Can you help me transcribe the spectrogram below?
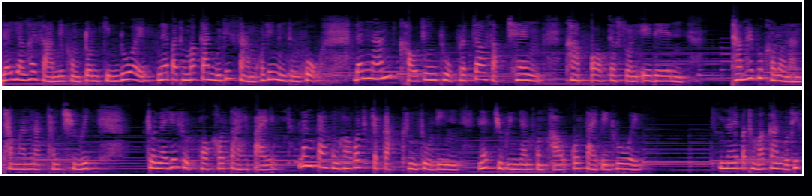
และยังให้สามีของตนกินด้วย ในปฐมกาลบทที่สามข้อที่หนึ่งถึงหกดังนั้นเขาจึงถูกพระเจ้าสับแช่งขับออกจากสวนเอเดนทำให้พวกเขาเหล่านั้นทำงานหนักทั้งชีวิต จนในที่สุดพอเขาตายไป ร่างกายของเขาก็จะกลับคืนสู่ดิน และจิตวิญญาณของเขาก็ตายไปด้วยในปฐมกาลบทที่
